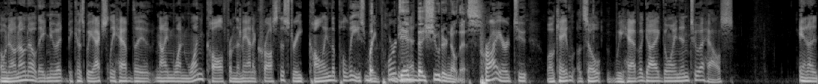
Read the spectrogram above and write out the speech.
Oh no, no, no! They knew it because we actually have the nine one one call from the man across the street calling the police, reporting Did it the shooter know this? prior to. Okay, so we have a guy going into a house in a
